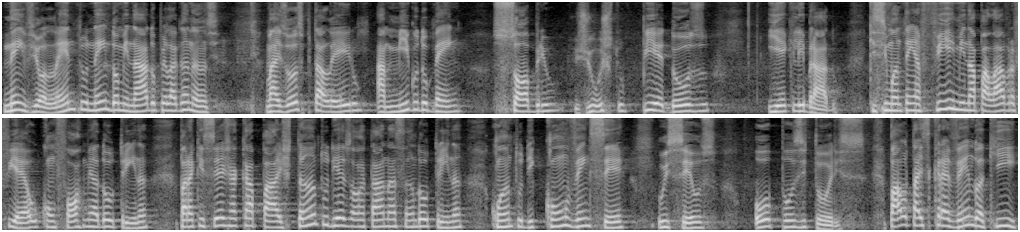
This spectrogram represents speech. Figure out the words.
nem violento, nem dominado pela ganância, mas hospitaleiro, amigo do bem, sóbrio, justo, piedoso e equilibrado, que se mantenha firme na palavra fiel, conforme a doutrina, para que seja capaz tanto de exortar na sã doutrina, quanto de convencer os seus opositores. Paulo está escrevendo aqui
